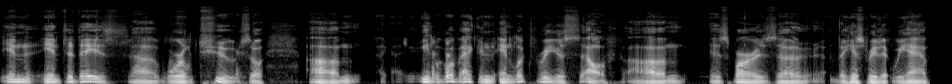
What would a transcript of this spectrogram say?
in in today's uh, world too. So, um, you know, go back and, and look for yourself um, as far as uh, the history that we have.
